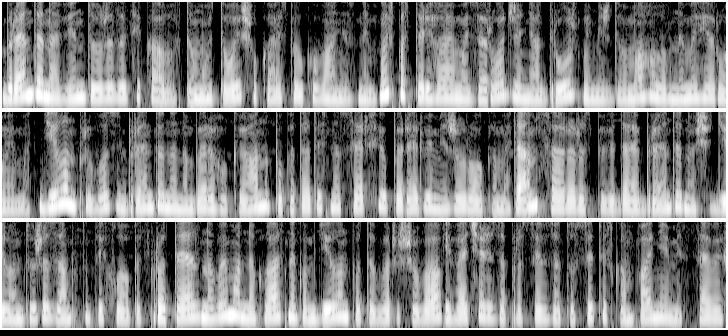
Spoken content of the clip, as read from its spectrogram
Брендона він дуже зацікавив, тому й той шукає спілкування з ним. Ми спостерігаємо зародження дружби між двома головними героями. Ділан привозить Брендона на берег океану покататись на серфі у перерві між уроками. Там Сара розповідає Брендону, що Ділан дуже замкнутий хлопець. Проте з новим однокласником Ділан потоваришував і ввечері запросив затусити з компанією місцевих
